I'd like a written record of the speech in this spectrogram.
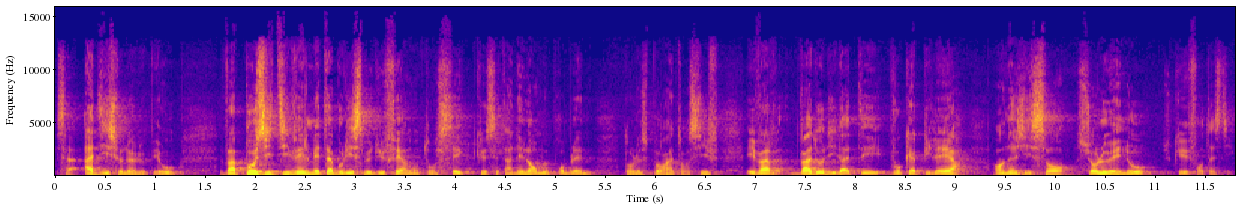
ça additionne à l'EPO, va positiver le métabolisme du fer, dont on sait que c'est un énorme problème dans le sport intensif, et va vadodilater vos capillaires en agissant sur le NO, ce qui est fantastique.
